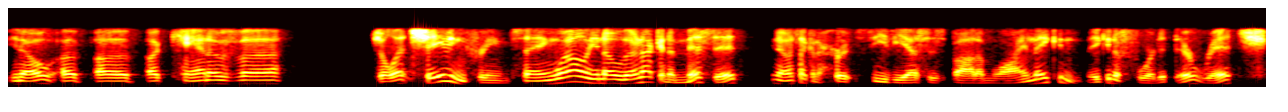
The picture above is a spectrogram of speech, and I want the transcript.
you know, a a, a can of uh, Gillette shaving cream, saying, "Well, you know, they're not going to miss it. You know, it's not going to hurt CVS's bottom line. They can they can afford it. They're rich."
